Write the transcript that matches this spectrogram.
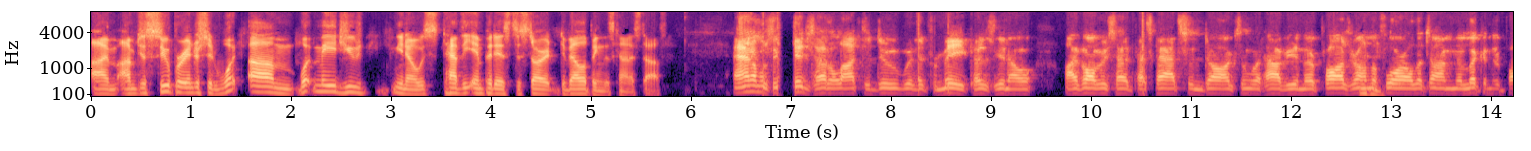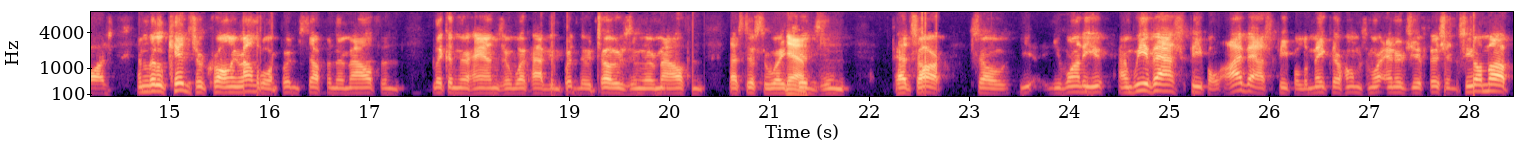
i'm i'm just super interested. What um what made you you know have the impetus to start developing this kind of stuff? Animals and kids had a lot to do with it for me because you know I've always had pets, cats and dogs and what have you, and their paws are on the Mhm. floor all the time, and they're licking their paws, and little kids are crawling around the floor and putting stuff in their mouth and licking their hands or what have you, putting their toes in their mouth, and that's just the way Yeah. kids and pets are. So you, you want to, use, and we've asked people, I've asked people to make their homes more energy efficient, seal them up,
